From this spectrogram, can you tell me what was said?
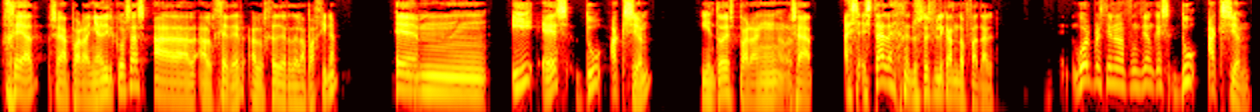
Gead, o sea, para añadir cosas al, al header, al header de la página. Em, y es tu acción. Y entonces, para, o sea, está, lo estoy explicando fatal. WordPress tiene una función que es do action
